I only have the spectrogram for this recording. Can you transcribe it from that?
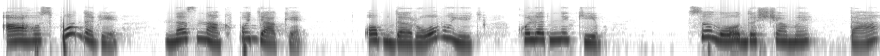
а господарі на знак подяки обдаровують колядників солодощами та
